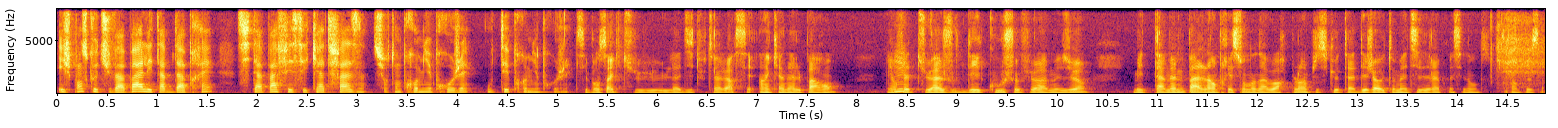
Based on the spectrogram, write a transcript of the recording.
Et je pense que tu vas pas à l'étape d'après si tu n'as pas fait ces quatre phases sur ton premier projet ou tes premiers projets. C'est pour ça que tu l'as dit tout à l'heure, c'est un canal par an. Et en mm. fait, tu ajoutes des couches au fur et à mesure mais tu n'as même pas l'impression d'en avoir plein puisque tu as déjà automatisé la précédente. C'est un peu ça.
